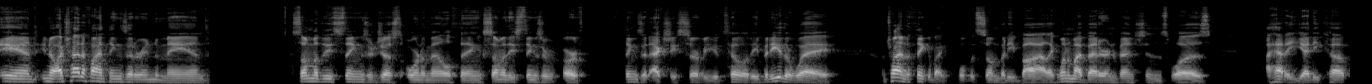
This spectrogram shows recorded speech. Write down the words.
And you know, I try to find things that are in demand. Some of these things are just ornamental things. Some of these things are, are things that actually serve a utility. But either way, I'm trying to think about what would somebody buy. Like one of my better inventions was I had a Yeti cup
